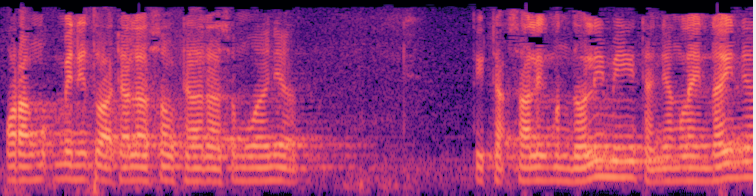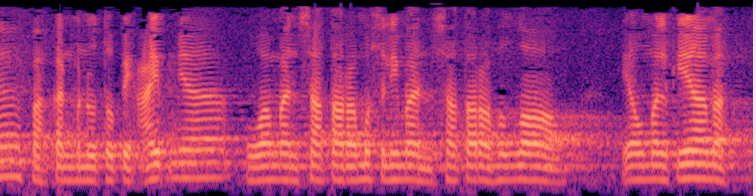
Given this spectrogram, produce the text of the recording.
Orang mukmin itu adalah saudara semuanya. Tidak saling mendolimi dan yang lain-lainnya bahkan menutupi aibnya. Wa man satara musliman satarahullah yaumal qiyamah.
